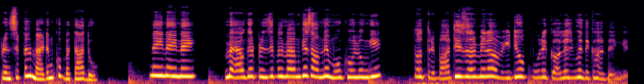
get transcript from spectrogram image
प्रिंसिपल मैडम को बता दो। नहीं नहीं नहीं, मैं अगर प्रिंसिपल मैम के सामने मुँह खोलूँगी तो त्रिपाठी सर मेरा वीडियो पूरे कॉलेज में दिखा देंगे।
